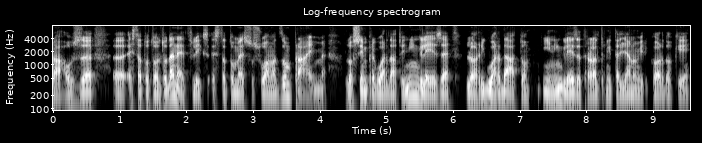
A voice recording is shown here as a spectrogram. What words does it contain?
House eh, è stato tolto da Netflix, è stato messo su Amazon Prime, l'ho sempre guardato in inglese, l'ho riguardato in inglese, tra l'altro in italiano mi ricordo che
